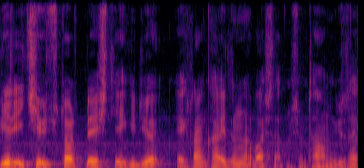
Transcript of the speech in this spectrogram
1, 2, 3, 4, 5 diye gidiyor. Ekran kaydını başlatmışım. Tamam güzel.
